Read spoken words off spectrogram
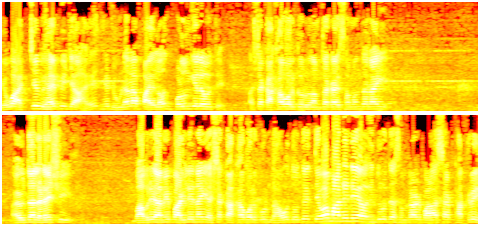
तेव्हा आजचे व्ही आय पी जे आहेत हे ढुंगणाला पाय लावून पळून गेले होते. अशा काखावर करून आमचा काय संबंध नाही. अयोध्या लढ्याशी बाबरी आम्ही पाडली नाही अशा काखावर करून धावत होते. तेव्हा माननीय हिंदुहृदय सम्राट बाळासाहेब ठाकरे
